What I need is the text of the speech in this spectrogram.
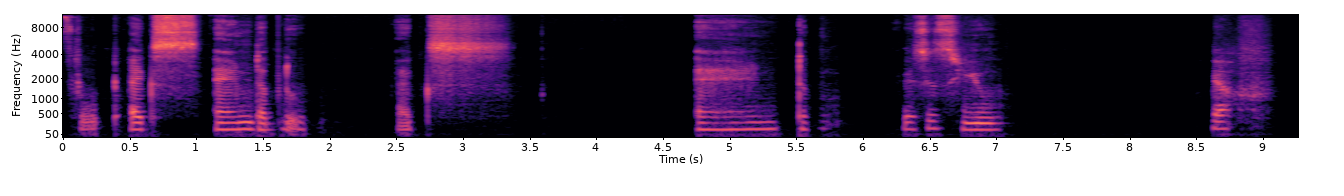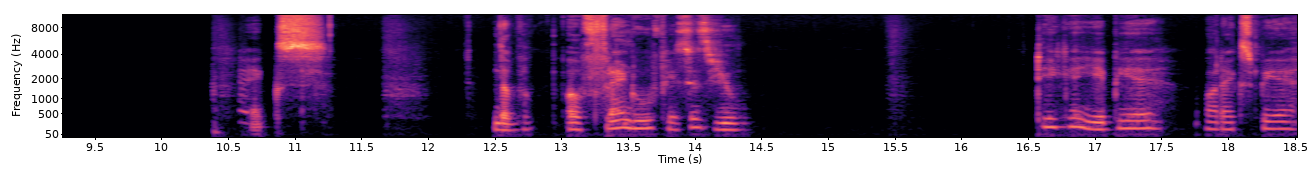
fruit X and W X and is U yeah. X. The a friend who faces you. ठीक है ये भी है और एक्स भी है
